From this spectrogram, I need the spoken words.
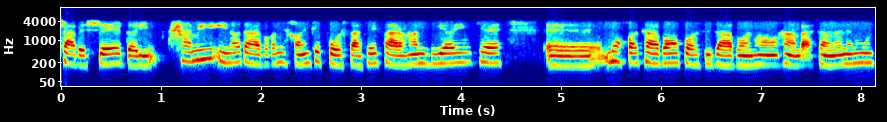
شب شعر داریم. همه اینا در واقع می‌خوایم که فرصت های فراهم بیاریم که مخاطبان فارسی زبان ها هموطنانمون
